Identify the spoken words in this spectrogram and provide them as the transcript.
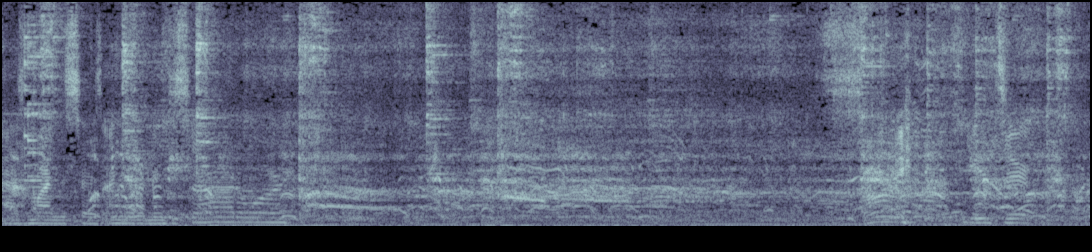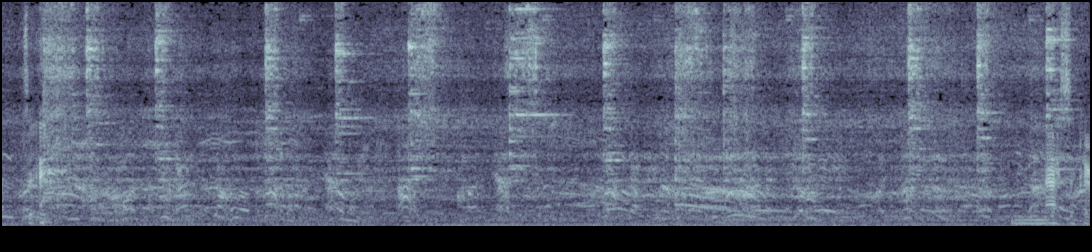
as Miley says, I never meant to start a war. You too. Massacre.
